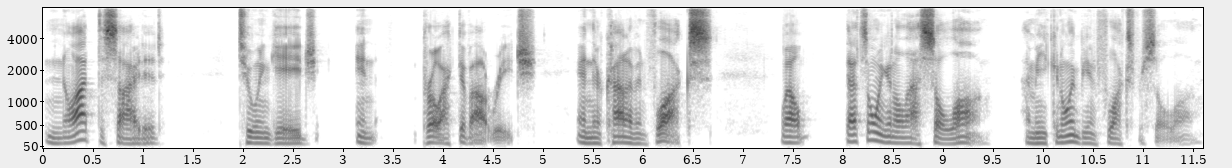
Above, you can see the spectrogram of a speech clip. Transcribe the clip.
not decided to engage in proactive outreach and they're kind of in flux. Well, that's only going to last so long. I mean, you can only be in flux for so long.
